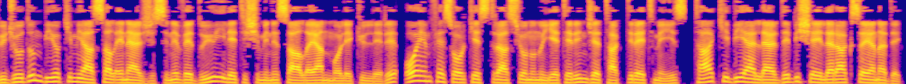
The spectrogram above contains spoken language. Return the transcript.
vücudun biyokimyasal enerjisini ve duyu iletişimini sağlayan molekülleri, o enfes orkestrasyonunu yeterince takdir etmeyiz, ta ki bir yerlerde bir şeyler aksayana dek.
